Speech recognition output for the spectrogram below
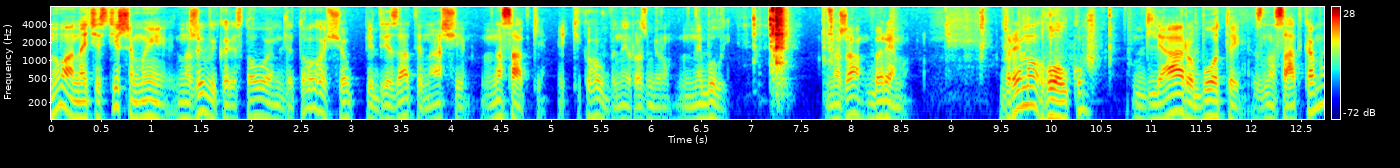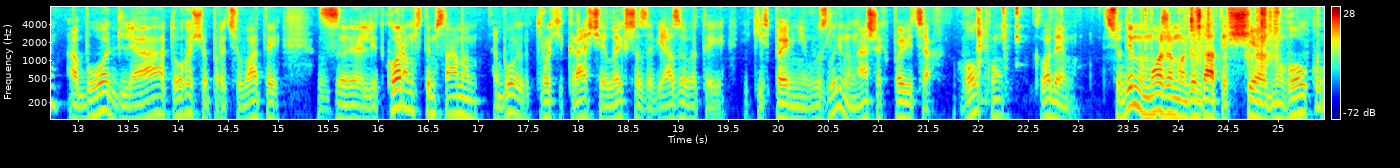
Ну а найчастіше ми ножи використовуємо для того, щоб підрізати наші насадки, якого б вони розміру не були. Ножа беремо. Беремо голку для роботи з насадками, або для того, щоб працювати з літкором з тим самим, або трохи краще і легше зав'язувати якісь певні вузли на наших повіцях. Голку кладемо. Сюди ми можемо додати ще одну голку.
